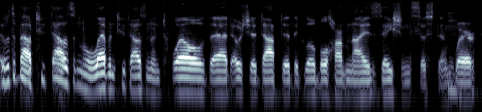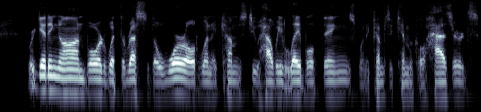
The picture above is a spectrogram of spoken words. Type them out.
it was about 2011, 2012 that OSHA adopted the global harmonization system, mm-hmm. where we're getting on board with the rest of the world when it comes to how we label things, when it comes to chemical hazards.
